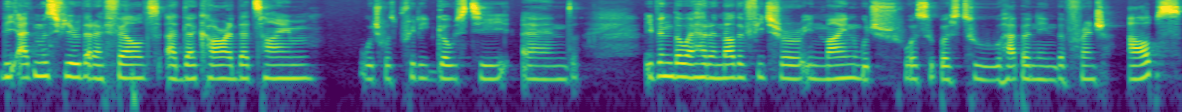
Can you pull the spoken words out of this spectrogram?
the atmosphere that I felt at Dakar at that time, which was pretty ghosty and even though I had another feature in mind, which was supposed to happen in the French Alps,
